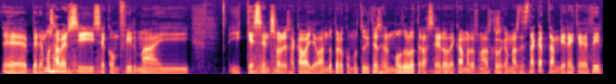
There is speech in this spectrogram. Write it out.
veremos a ver si se confirma y y qué sensores acaba llevando, pero como tú dices, el módulo trasero de cámara es una de las cosas que más destaca. También hay que decir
